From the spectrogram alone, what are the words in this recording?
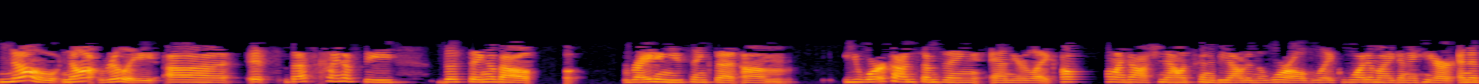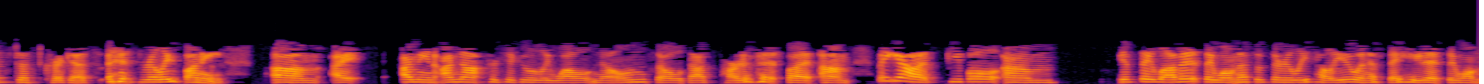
no, not really. Uh, it's, that's kind of the, the thing about writing. You think that, um, you work on something and you're like, oh, oh my gosh, now it's going to be out in the world. Like, what am I going to hear? And it's just crickets. It's really funny. Um, I, I mean, I'm not particularly well known, so that's part of it. But, um, but yeah, people, um, if they love it, they won't necessarily tell you, and if they hate it, they won't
